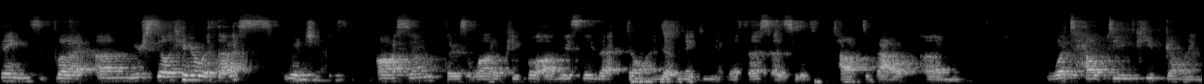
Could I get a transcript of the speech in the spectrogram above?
things, but um, you're still here with us, which is awesome. There's a lot of people, obviously, that don't end up making it with us, as you've talked about. Um, what's helped you keep going?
